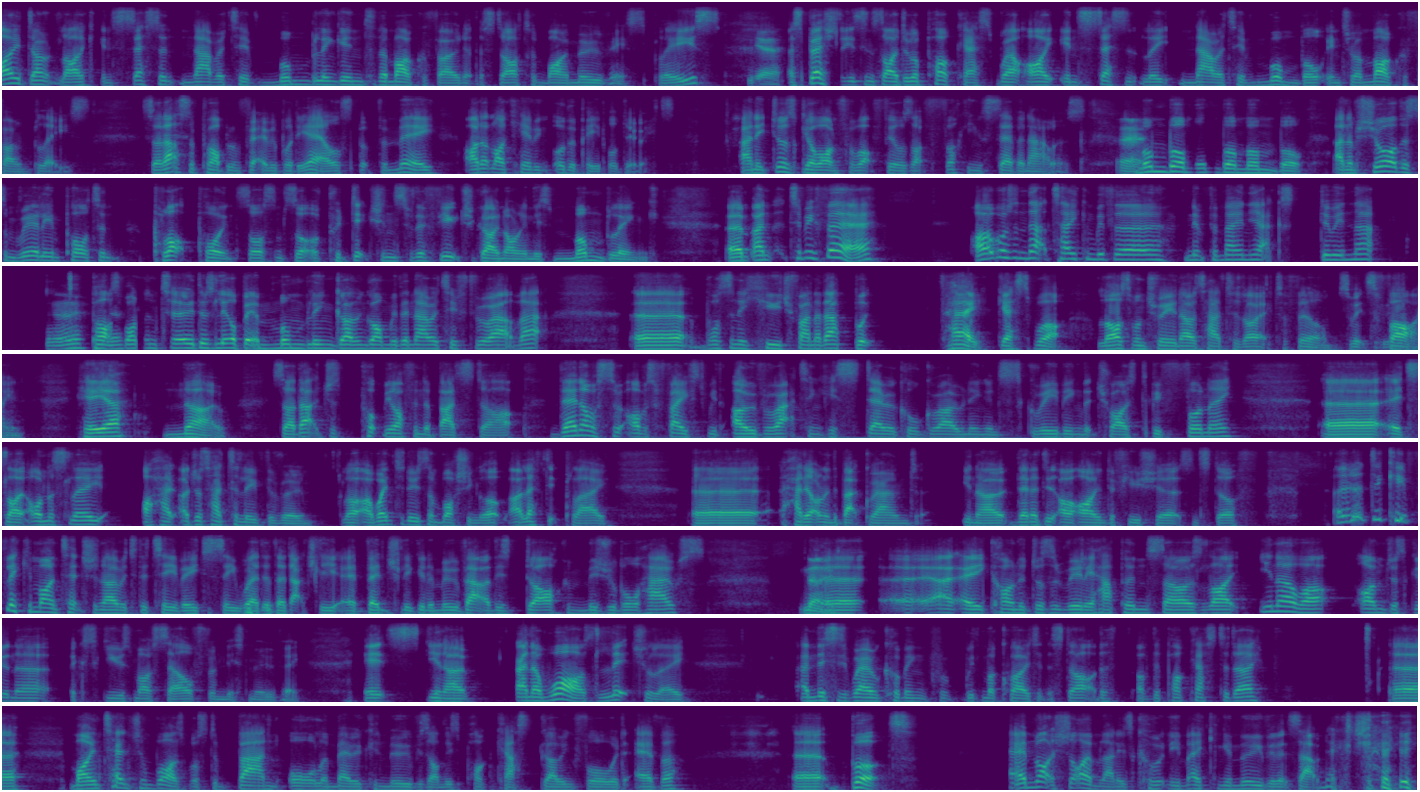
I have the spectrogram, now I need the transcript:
I don't like incessant narrative mumbling into the microphone at the start of my movies, please. Yeah. Especially since I do a podcast where I incessantly narrative mumble into a microphone, please. So that's a problem for everybody else. But for me, I don't like hearing other people do it. And it does go on for what feels like fucking seven hours. Yeah. Mumble, mumble, mumble. And I'm sure there's some really important plot points or some sort of predictions for the future going on in this mumbling. Um, and to be fair, I wasn't that taken with uh, Nymphomaniacs doing that. No, Parts no. one and two, there's a little bit of mumbling going on with the narrative throughout that. Uh, wasn't a huge fan of that, but hey, guess what? Lars von Trier knows how to direct a film, so it's fine. Here, no. So that just put me off in the bad start. Then I was I was faced with overacting, hysterical groaning and screaming that tries to be funny. Uh, it's like honestly, I had I just had to leave the room. Like I went to do some washing up, I left it play, uh, had it on in the background. You know, then I did I ironed a few shirts and stuff. I did keep flicking my attention over to the TV to see whether they'd actually eventually going to move out of this dark and miserable house. No. Uh, it kind of doesn't really happen. So I was like, you know what? I'm just gonna excuse myself from this movie. It's you know, and I was literally, and this is where I'm coming with my quote at the start of the, of the podcast today. Uh, my intention was was to ban all American movies on this podcast going forward ever. Uh, but M Night Shyamalan is currently making a movie that's out next year,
